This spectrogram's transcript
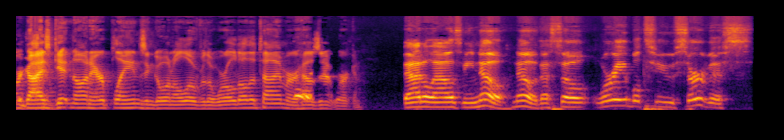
are, guys getting on airplanes and going all over the world all the time, or how's that working? That allows me no, no. That's so we're able to service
